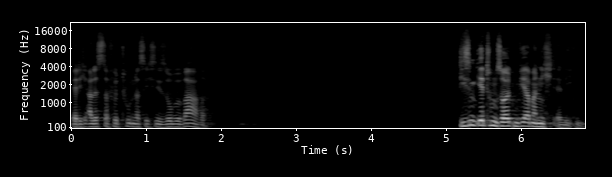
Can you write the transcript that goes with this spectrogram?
werde ich alles dafür tun, dass ich sie so bewahre. Diesem Irrtum sollten wir aber nicht erliegen.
